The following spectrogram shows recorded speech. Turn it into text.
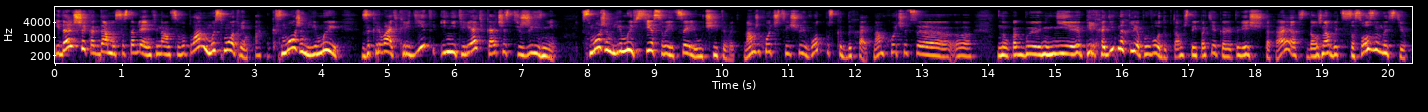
И дальше, когда мы составляем финансовый план, мы смотрим, а сможем ли мы закрывать кредит и не терять в качестве жизни. Сможем ли мы все свои цели учитывать? Нам же хочется еще и в отпуск отдыхать. Нам хочется, э, ну, как бы не переходить на хлеб и воду, потому что ипотека – это вещь такая, должна быть с осознанностью –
